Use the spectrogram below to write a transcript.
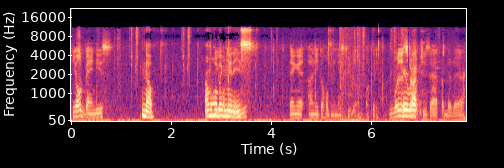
Can you hold bandies? No. I'm Are holding holding minis. Dang it, I need to hold minis too though. Okay. Where's the Here, strategies at under there?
